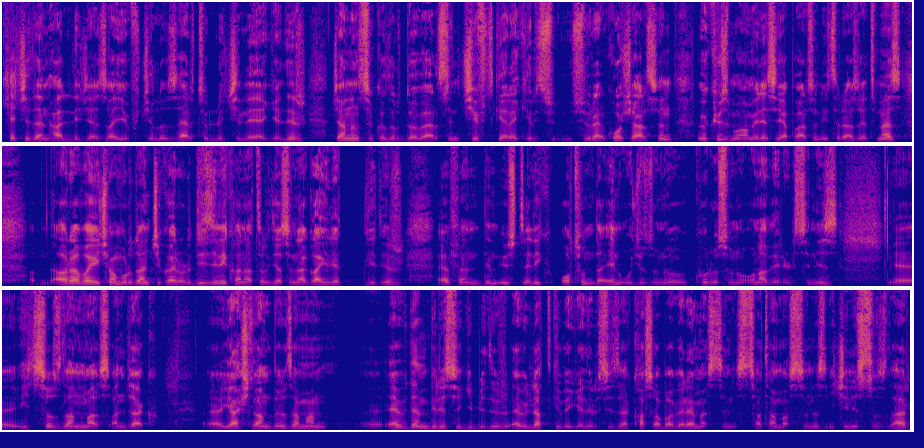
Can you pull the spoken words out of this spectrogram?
Keçiden hallice zayıf cılız her türlü çileye gelir. Canın sıkılır döversin. Çift gerekir sü- süre koşarsın. Öküz muamelesi yaparsın itiraz etmez. Arabayı çamurdan çıkarır. Dizini kanatırcasına gayretlidir. Efendim üstelik otun da en ucuzunu kurusunu ona verirsiniz. E, hiç sızlanmaz ancak yaşlandığı zaman e, evden birisi gibidir, evlat gibi gelir size. Kasaba veremezsiniz, satamazsınız, içiniz sızlar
